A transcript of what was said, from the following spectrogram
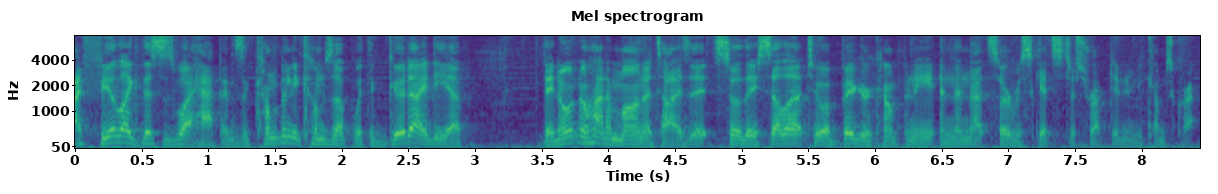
I feel like this is what happens. The company comes up with a good idea, they don't know how to monetize it, so they sell it to a bigger company, and then that service gets disrupted and becomes crap.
